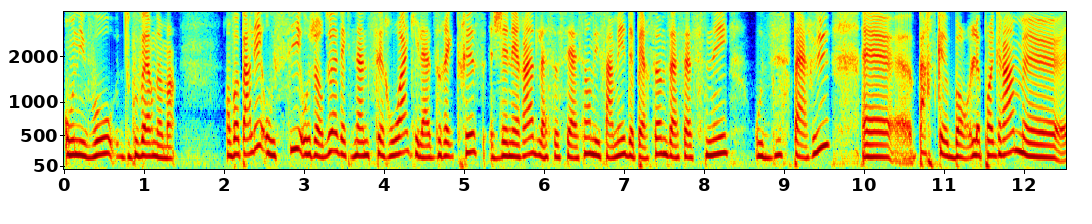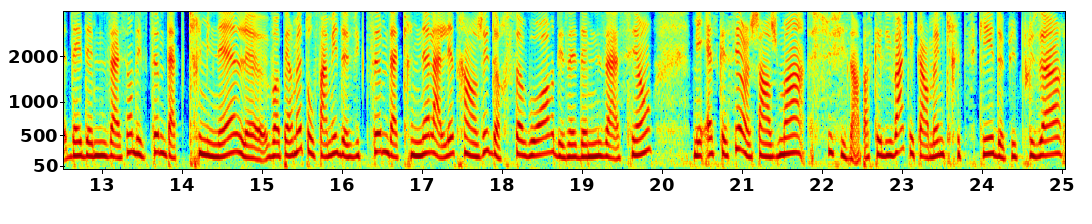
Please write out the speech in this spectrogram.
au niveau du gouvernement. On va parler aussi aujourd'hui avec Nancy Roy, qui est la directrice générale de l'Association des familles de personnes assassinées ou disparus euh, parce que bon le programme euh, d'indemnisation des victimes d'actes criminels euh, va permettre aux familles de victimes d'actes criminels à l'étranger de recevoir des indemnisations. Mais est-ce que c'est un changement suffisant? Parce que l'IVAC est quand même critiqué depuis plusieurs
